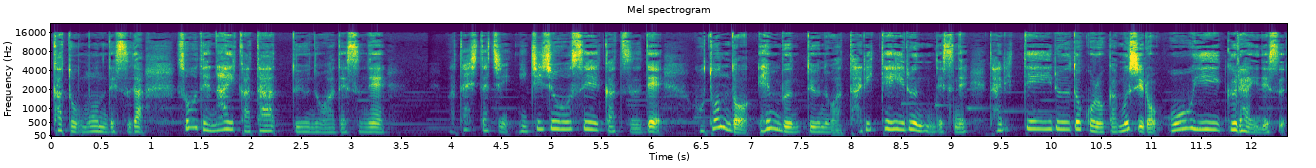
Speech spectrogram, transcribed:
かと思うんですがそうでない方というのはですね私たち日常生活でほとんど塩分というのは足りているんですね。足りているどころかむしろ多いぐらいです、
